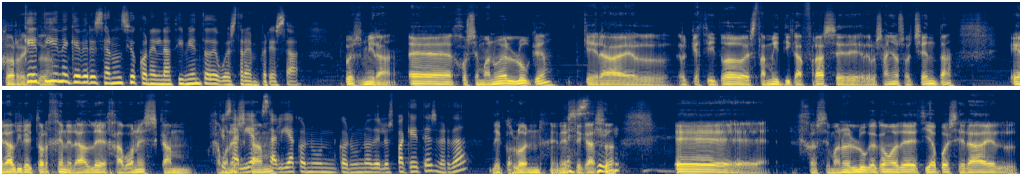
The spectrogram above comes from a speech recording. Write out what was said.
Correcto. ¿Qué tiene que ver ese anuncio con el nacimiento de vuestra empresa? Pues mira, eh, José Manuel Luque, que era el, el que citó esta mítica frase de, de los años 80, era el director general de Jabones Cam. Que salía, Cam salía con, un- con uno de los paquetes, ¿verdad? de Colón, en Sí. caso. Eh, José Manuel Luque, como te decía, pues era el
